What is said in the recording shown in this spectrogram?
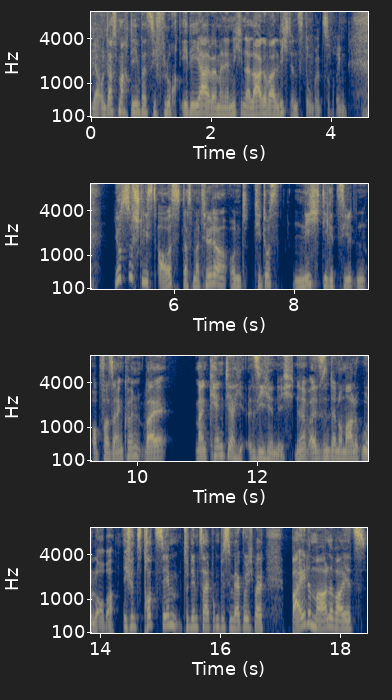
Ja, und das macht jedenfalls die Flucht ideal, weil man ja nicht in der Lage war, Licht ins Dunkel zu bringen. Justus schließt aus, dass Mathilda und Titus nicht die gezielten Opfer sein können, weil man kennt ja hier, sie hier nicht, ne? weil sie sind ja normale Urlauber. Ich finde es trotzdem zu dem Zeitpunkt ein bisschen merkwürdig, weil beide Male war jetzt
